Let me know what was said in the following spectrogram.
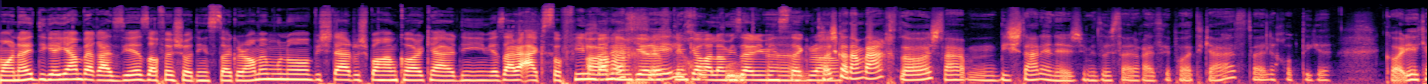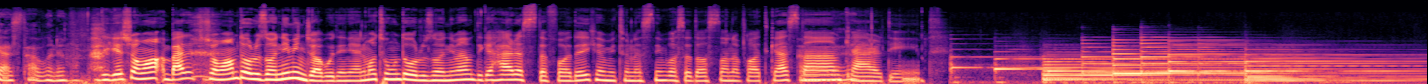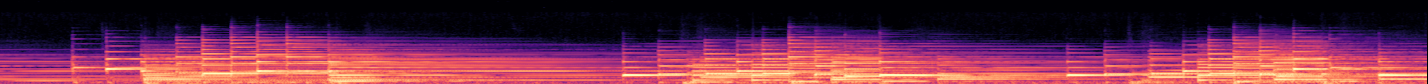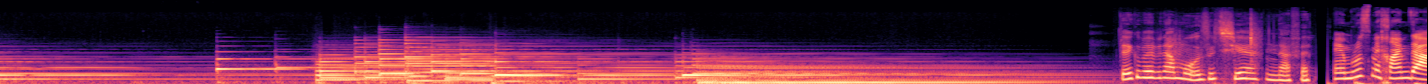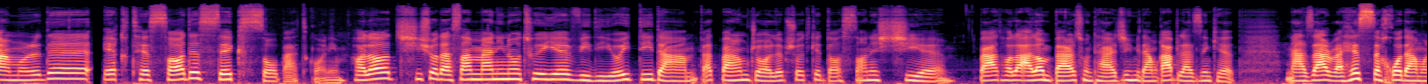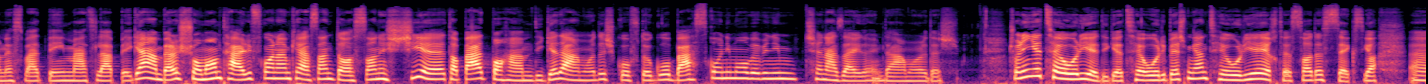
های دیگه هم به قضیه اضافه شد اینستاگراممون رو. بیشتر روش با هم کار کردیم. یه ذره عکس و فیلم آره با هم گرفتیم که حالا می‌ذاریم اینستاگرام. کاش کدام وقت داشت و بیشتر انرژی میذاشت سر قضیه پادکست ولی خب دیگه کاریه که از توانمون دیگه شما بعد شما هم دو روز و نیم اینجا بودین. یعنی ما تو اون دو روز و نیم هم دیگه هر استفاده ای که می‌تونستیم واسه داستان پادکست هم آره. کردیم. بگو ببینم موضوع چیه. این امروز می‌خوایم در مورد اقتصاد سکس صحبت کنیم. حالا چی شد؟ اصلا من اینو توی یه ویدیوی دیدم. بعد برام جالب شد که داستانش چیه. بعد حالا الان براتون ترجیح میدم قبل از اینکه نظر و حس خودم و نسبت به این مطلب بگم برای شما هم تعریف کنم که اصلا داستانش چیه تا بعد با هم دیگه در موردش گفتگو بحث کنیم و ببینیم چه نظری داریم در موردش. چون این یه تئوریه دیگه. تئوری بهش میگن تئوری اقتصاد سکس یا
